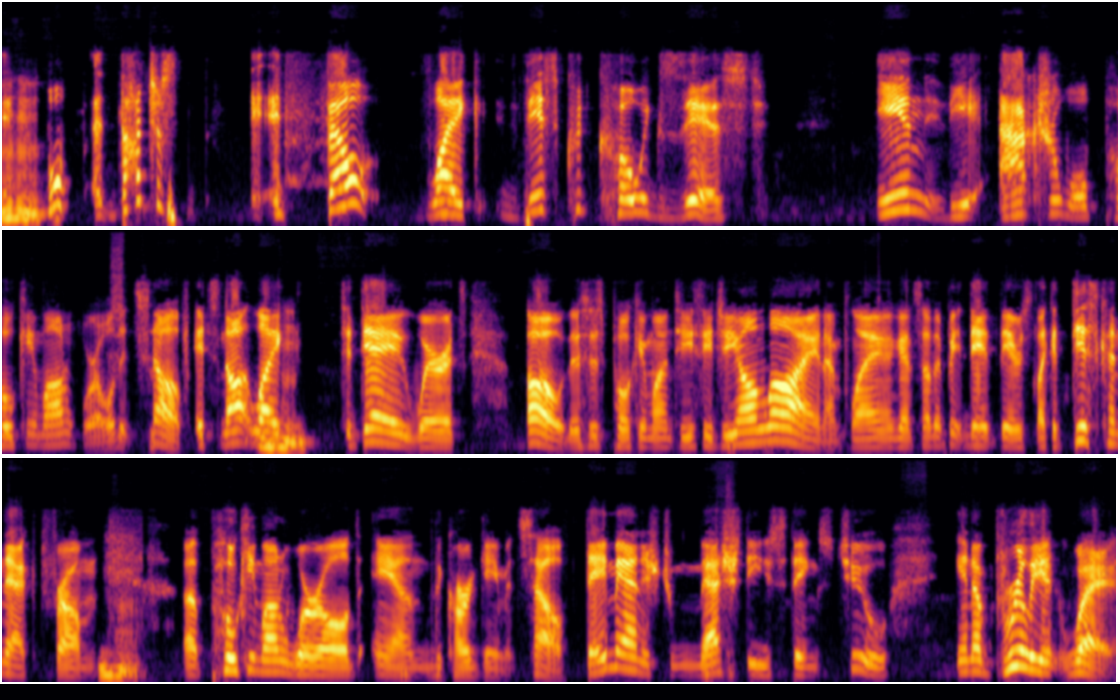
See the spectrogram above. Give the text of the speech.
Mhm. well, uh, not just it it felt like this could coexist in the actual Pokemon world itself. It's not like Mhm. today where it's oh, this is Pokemon TCG Online. I'm playing against other people. There's like a disconnect from Mhm. uh, Pokemon world and the card game itself. They managed to mesh these things too in a brilliant way.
